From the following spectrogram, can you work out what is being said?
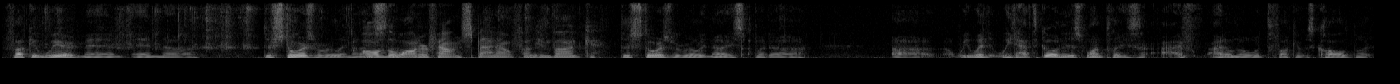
Fucking weird, man. And uh, their stores were really nice. All the though. water fountains spat out fucking vodka. The stores were really nice, but uh, uh, we went. We'd have to go into this one place. I, I don't know what the fuck it was called, but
